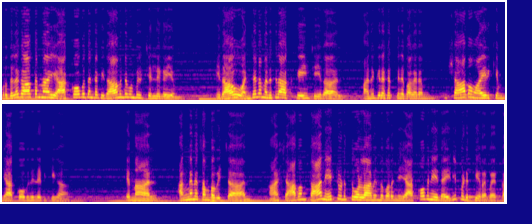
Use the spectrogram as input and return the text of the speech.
മൃദുലഗാത്രനായ യാക്കോബ് തന്റെ പിതാവിന്റെ മുമ്പിൽ ചെല്ലുകയും പിതാവ് വഞ്ചന മനസ്സിലാക്കുകയും ചെയ്താൽ അനുഗ്രഹത്തിന് പകരം ശാപമായിരിക്കും യാക്കോബിന് ലഭിക്കുക. എന്നാൽ അങ്ങനെ സംഭവിച്ചാൽ ആ ശാപം താൻ ഏറ്റെടുത്തുകൊള്ളാമെന്ന് പറഞ്ഞ് യാക്കോബിനെ ധൈര്യപ്പെടുത്തിയ റബേക്ക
